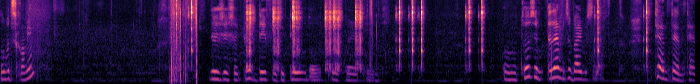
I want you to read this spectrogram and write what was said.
Nobody's coming? This is a good day for the Guild of Two Games. Uh, 12, 11 survivors left. 10, 10, 10.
